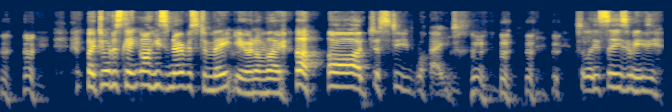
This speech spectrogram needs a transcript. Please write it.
My daughter's going, Oh, he's nervous to meet you. And I'm like, Oh, just he wait till he sees me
